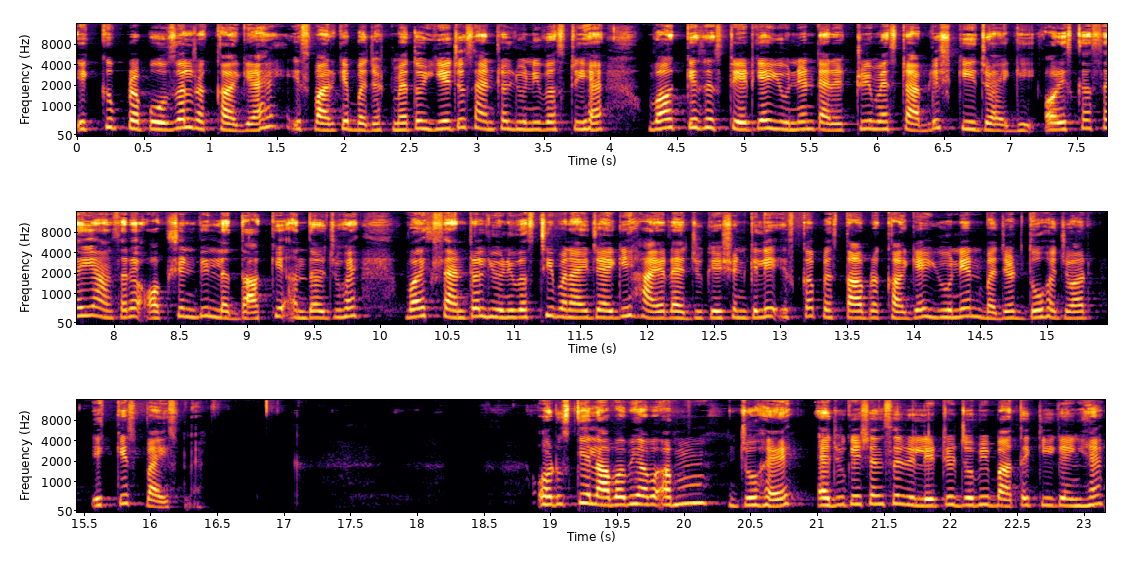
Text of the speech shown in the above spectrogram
एक प्रपोजल रखा गया है इस बार के बजट में। तो ये जो सेंट्रल यूनिवर्सिटी है, वह किस स्टेट या यूनियन टेरिटरी में स्टैब्लिश की जाएगी? और इसका सही आंसर है ऑप्शन बी, लद्दाख के अंदर जो है, वह एक सेंट्रल यूनिवर्सिटी बनाई जाएगी हायर एजुकेशन के लिए। इसका प्रस्ताव रखा गया यूनियन बजट दो हज़ार इक्कीस बाईस में। और उसके अलावा भी अब हम जो है एजुकेशन से रिलेटेड जो भी बातें की गई हैं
